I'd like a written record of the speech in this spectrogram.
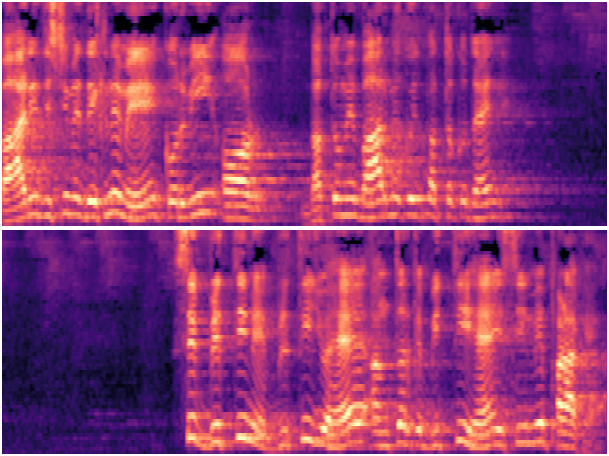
बाहरी दृष्टि में देखने में कर्मी और भक्तों में बाहर में कोई को तो है नहीं। सिर्फ़ वृत्ति में, वृत्ति जो है, अंतर के वृत्ति है, इसी में फड़क है।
